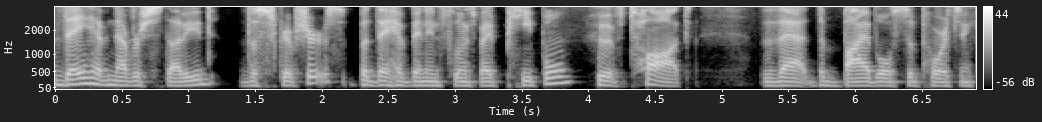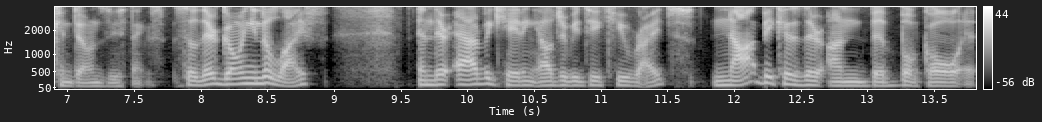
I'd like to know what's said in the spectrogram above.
they have never studied the scriptures, but they have been influenced by people who have taught that the Bible supports and condones these things. So they're going into life and they're advocating LGBTQ rights, not because they're unbiblical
